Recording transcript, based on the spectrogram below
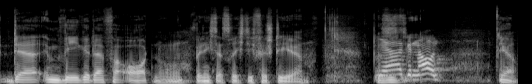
der im Wege der Verordnung, wenn ich das richtig verstehe. Das ja, genau. Ja.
